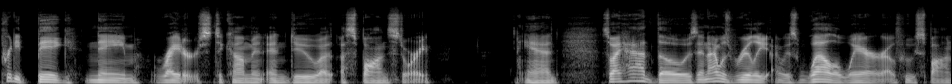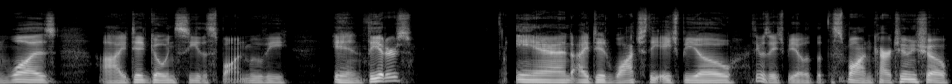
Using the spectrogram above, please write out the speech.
pretty big name writers to come in and do a, a Spawn story. And so I had those, and I was really I was well aware of who Spawn was. I did go and see the Spawn movie in theaters, and I did watch the HBO. I think it was HBO, but the Spawn cartoon show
